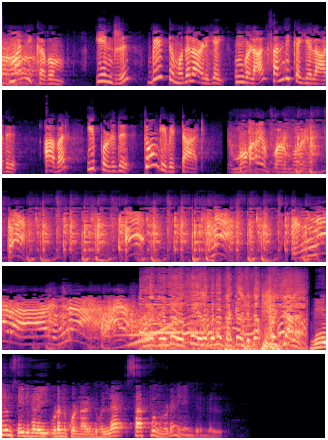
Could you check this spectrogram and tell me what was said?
மன்னிக்கவும் இன்று வீட்டு முதலாளியை உங்களால் சந்திக்க இயலாது. அவர் இப்பொழுது தூங்கிவிட்டார். முகரே பாரு முகரே என்னடா என்ன? உனக்கு வந்தா ரத்தம் எனக்கு வந்தா தக்காளி சட்னா மேலும் செய்திகளை உடனுக்குடன் அறிந்து கொள்ள சற்று முன்னுடன் இணைந்திருங்கள்.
